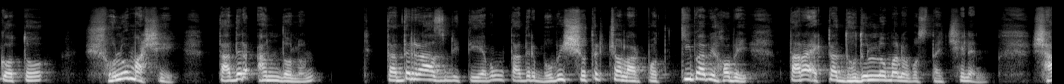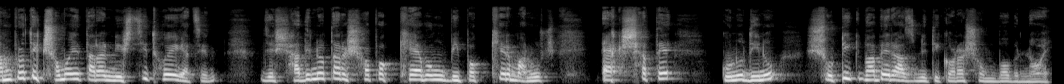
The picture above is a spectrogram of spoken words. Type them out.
গত ষোলো মাসে তাদের আন্দোলন, তাদের রাজনীতি এবং তাদের ভবিষ্যতের চলার পথ কীভাবে হবে, তারা একটা ধুদুল্যমান অবস্থায় ছিলেন। সাম্প্রতিক সময়ে তারা নিশ্চিত হয়ে গেছেন যে স্বাধীনতার সপক্ষে এবং বিপক্ষের মানুষ একসাথে কোনোদিনও সঠিকভাবে রাজনীতি করা সম্ভব নয়।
